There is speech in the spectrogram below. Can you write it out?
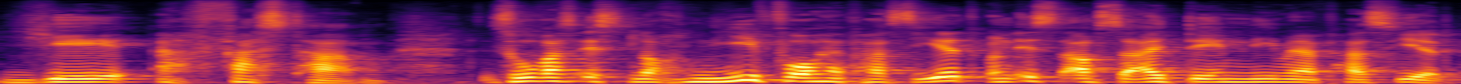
je erfasst haben. Sowas ist noch nie vorher passiert und ist auch seitdem nie mehr passiert.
